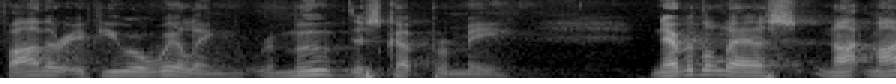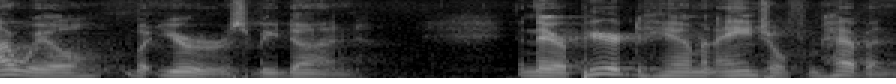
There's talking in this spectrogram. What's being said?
Father, if you are willing, remove this cup from me. Nevertheless, not my will, but yours be done. And there appeared to him an angel from heaven,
